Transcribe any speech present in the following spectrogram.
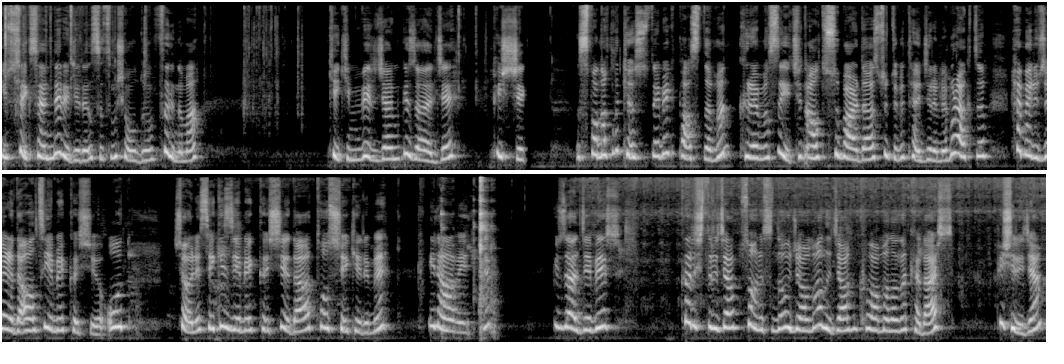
...180 derecede ısıtmış olduğum fırınıma... ...kekimi vereceğim güzelce pişecek. Ispanaklı köstebek pastamın kreması için 6 su bardağı sütümü tencereme bıraktım. Hemen üzerine de 6 yemek kaşığı un, şöyle 8 yemek kaşığı da toz şekerimi ilave ettim. Güzelce bir karıştıracağım. Sonrasında ocağıma alacağım. Kıvam alana kadar pişireceğim.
